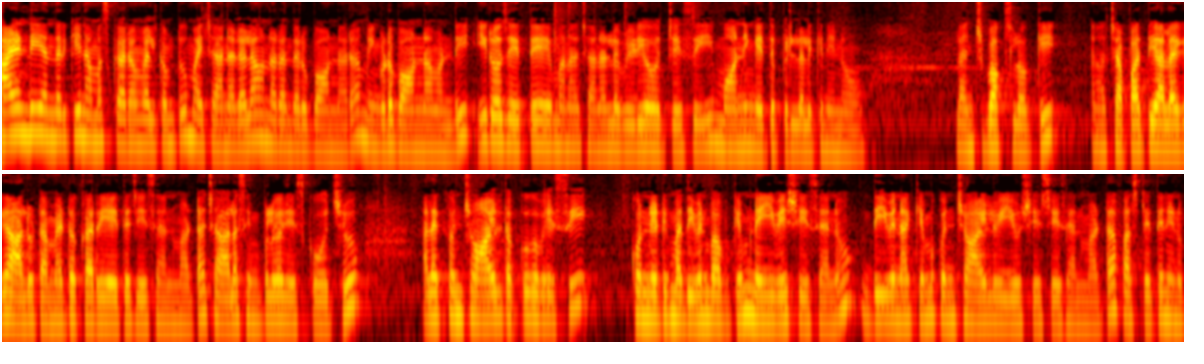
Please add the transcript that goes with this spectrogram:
హాయ్ అండి అందరికీ నమస్కారం. Welcome to my channel. ఎలా ఉన్నారు అందరూ? బాగున్నారా? మేము కూడా బాగున్నామండి. ఈరోజు అయితే మన ఛానల్లో వీడియో వచ్చేసి మార్నింగ్ అయితే పిల్లలకి నేను లంచ్ బాక్స్లోకి చపాతీ అలాగే ఆలు టమాటో కర్రీ అయితే చేశాను అనమాట చాలా సింపుల్గా చేసుకోవచ్చు. అలాగే కొంచెం ఆయిల్ తక్కువగా వేసి కొన్నిటికి మా దీవెన్ బాబుకేమో నెయ్యి వేసి చేశాను. దీవెనాకేమో కొంచెం ఆయిల్ యూజ్ చేసి చేశాను అనమాట ఫస్ట్ అయితే నేను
